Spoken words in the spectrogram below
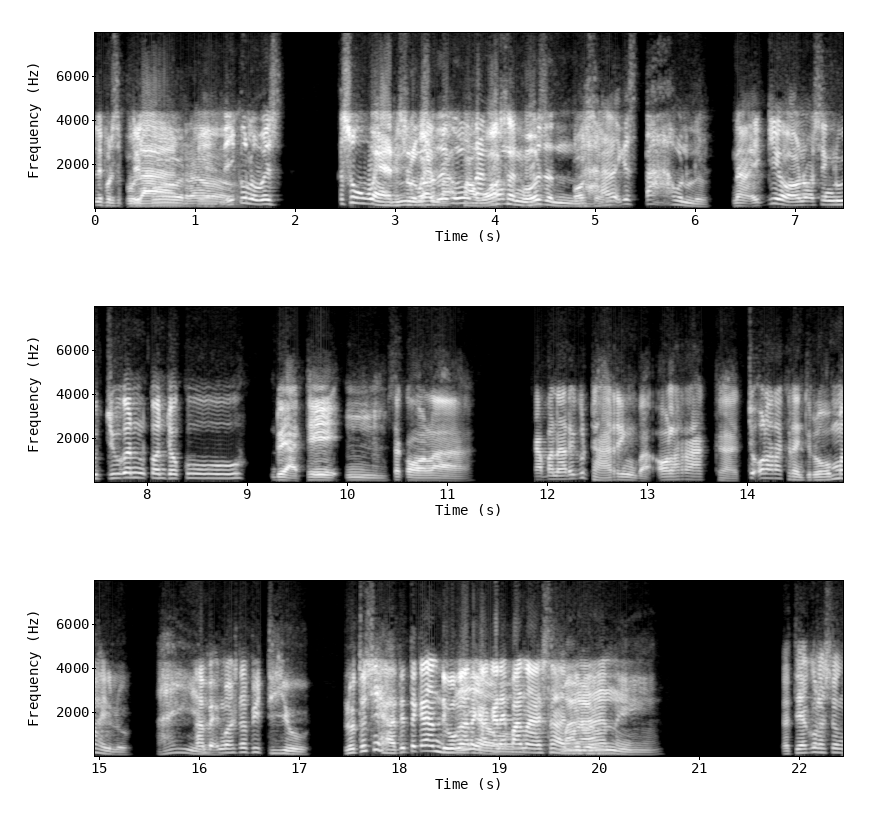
libur sebulan. Libur, oh. Iku lho wis kesuwen lho. Pak, nang bosen. bosen. Lah iki setahun lho. Nah, iki ono sing lucu kan koncoku duwe adik Hmm. sekolah. Kapan hari ku daring, Pak, olahraga. Cuk olahraga nang jero omah lho. Ah, iya. Sampai ngosno video. Lho tuh sehat itu kan di wong arek Iya, gak kena panasan. Makane. Jadi aku langsung,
